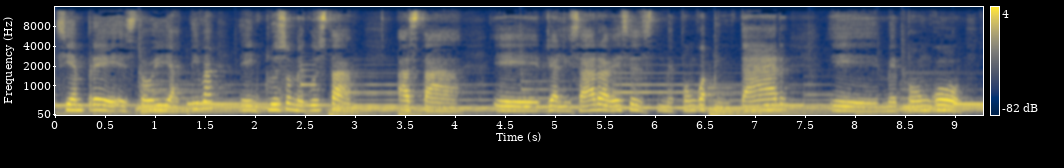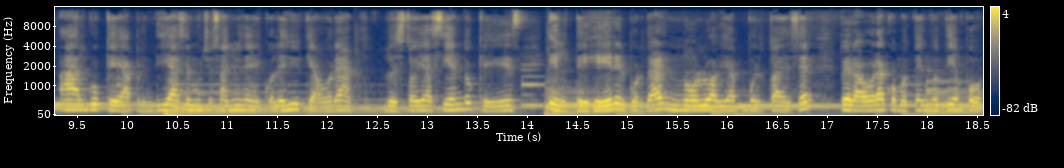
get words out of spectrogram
siempre estoy activa e incluso me gusta hasta eh, realizar, a veces me pongo a pintar, eh, me pongo algo que aprendí hace muchos años en el colegio y que ahora lo estoy haciendo, que es el tejer, el bordar. No lo había vuelto a hacer, pero ahora como tengo tiempo,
